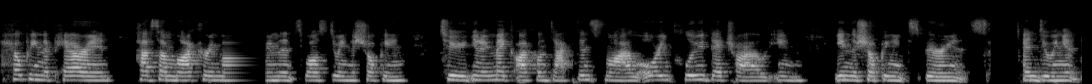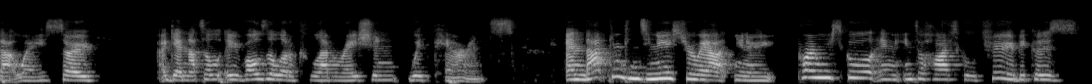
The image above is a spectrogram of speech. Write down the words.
helping the parent have some micro moments whilst doing the shopping to you know make eye contact and smile or include their child in in the shopping experience and doing it that way so again that's a, it involves a lot of collaboration with parents and that can continue throughout you know primary school and into high school too, because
